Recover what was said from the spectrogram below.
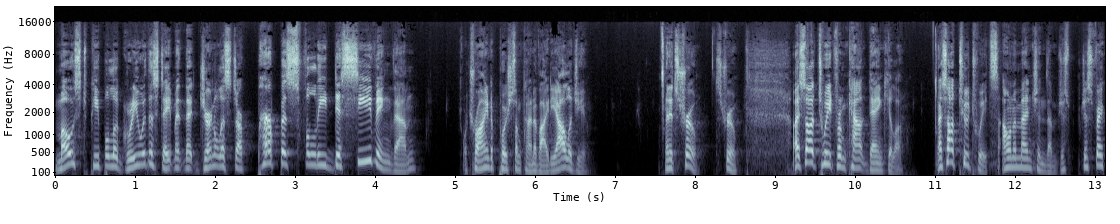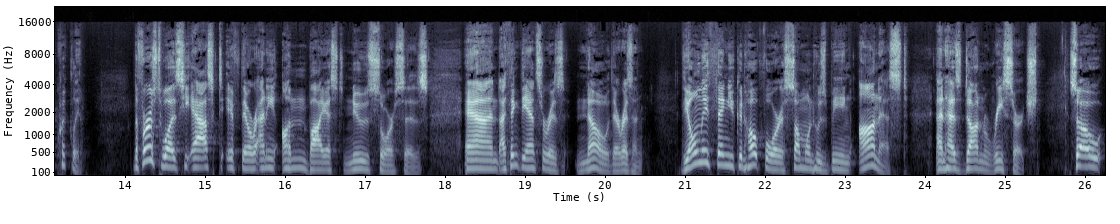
most people agree with the statement that journalists are purposefully deceiving them or trying to push some kind of ideology. And it's true. It's true. I saw a tweet from Count Dankula. I saw two tweets. I want to mention them just, just very quickly. The first was he asked if there were any unbiased news sources. And I think the answer is no, there isn't. The only thing you can hope for is someone who's being honest and has done research. So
